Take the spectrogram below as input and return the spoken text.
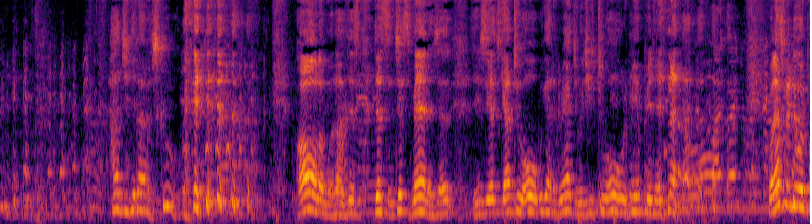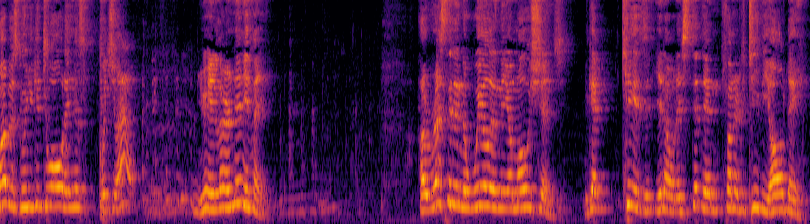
How'd you get out of school? All of them, just, just, just manage. Uh, he just got too old. We got to graduate. You're too old to be up in there now. well, that's what they do in public school. You get too old, they just put you out. You ain't learned anything. Arrested in the will and the emotions. You got kids, you know, they sit there in front of the TV all day.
